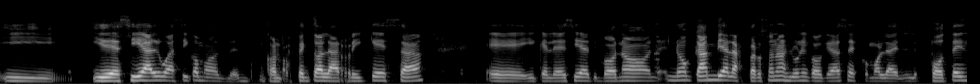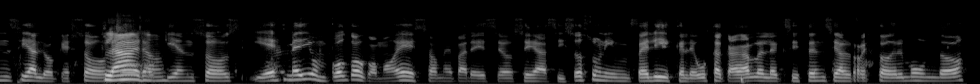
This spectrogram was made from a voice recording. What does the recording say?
y, y, decía algo así como con respecto a la riqueza, eh, y que le decía, tipo, no, no cambia a las personas, lo único que hace es como la potencia lo que sos, claro. quién sos, y es medio un poco como eso, me parece, o sea, si sos un infeliz que le gusta cagarle la existencia al resto del mundo,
